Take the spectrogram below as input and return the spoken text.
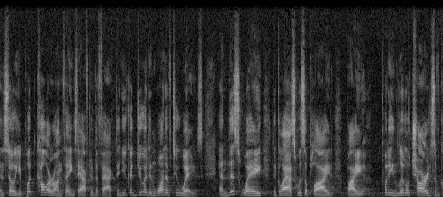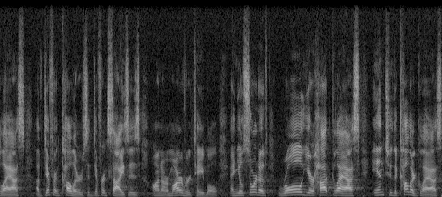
And so you put color on things after the fact, and you can do it in one of two ways. And this way, the glass was applied by putting little shards of glass of different colors and different sizes on our marver table, and you'll sort of roll your hot glass into the colored glass.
